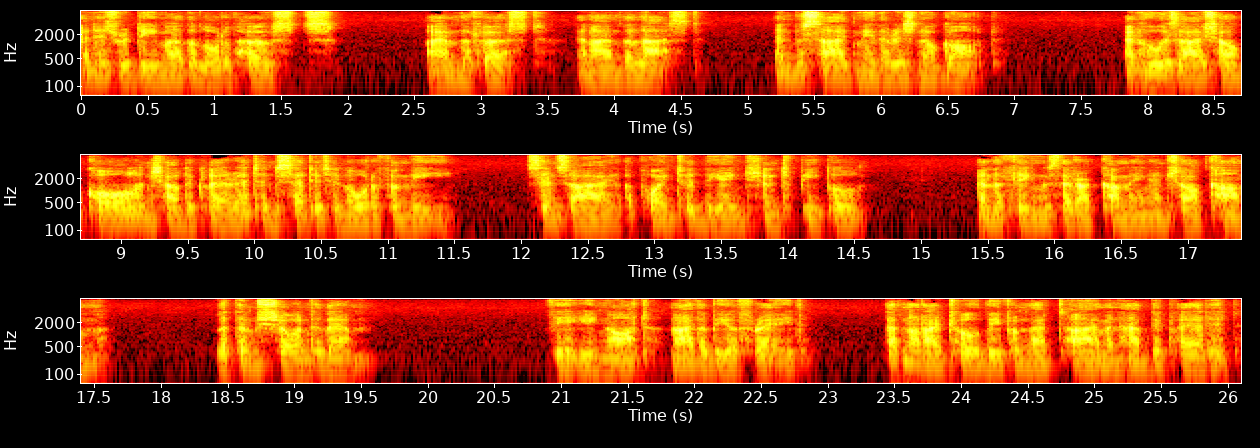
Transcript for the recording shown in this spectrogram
and his Redeemer, the Lord of hosts I am the first, and I am the last, and beside me there is no God. And who as I shall call and shall declare it, and set it in order for me, since I appointed the ancient people, and the things that are coming and shall come, let them show unto them. Fear ye not, neither be afraid. Have not I told thee from that time, and have declared it?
